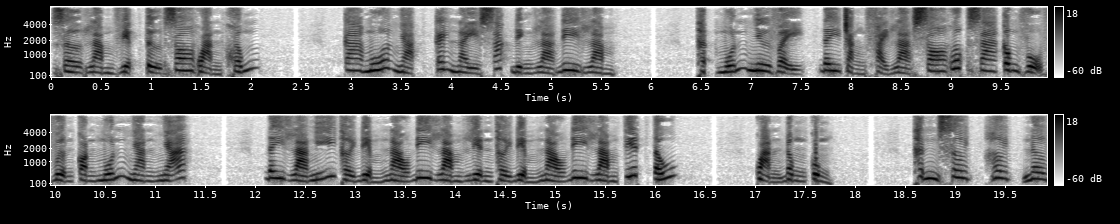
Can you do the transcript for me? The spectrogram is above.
Giờ làm việc tự do quản khống. Ca múa nhạc, cái này xác định là đi làm. Thật muốn như vậy, đây chẳng phải là so quốc gia công vụ vườn còn muốn nhàn nhã. Đây là nghĩ thời điểm nào đi làm liền thời điểm nào đi làm tiết tấu. Quản đồng cùng. Thân sơ, hơi, nơ.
